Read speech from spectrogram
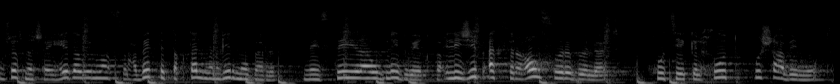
وشفنا شيء هذا وين وصل؟ عباد تتقتل من غير مبرر. ناس ثايرة وبلاد واقفة. اللي يجيب أكثر عنف وربولات. حوت ياكل حوت والشعب يموت.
